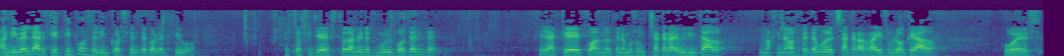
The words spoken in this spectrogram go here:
a nivel de arquetipos del inconsciente colectivo. Esto sí que esto también es muy potente, ya que cuando tenemos un chakra debilitado, imaginaos que tenemos el chakra raíz bloqueado, pues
